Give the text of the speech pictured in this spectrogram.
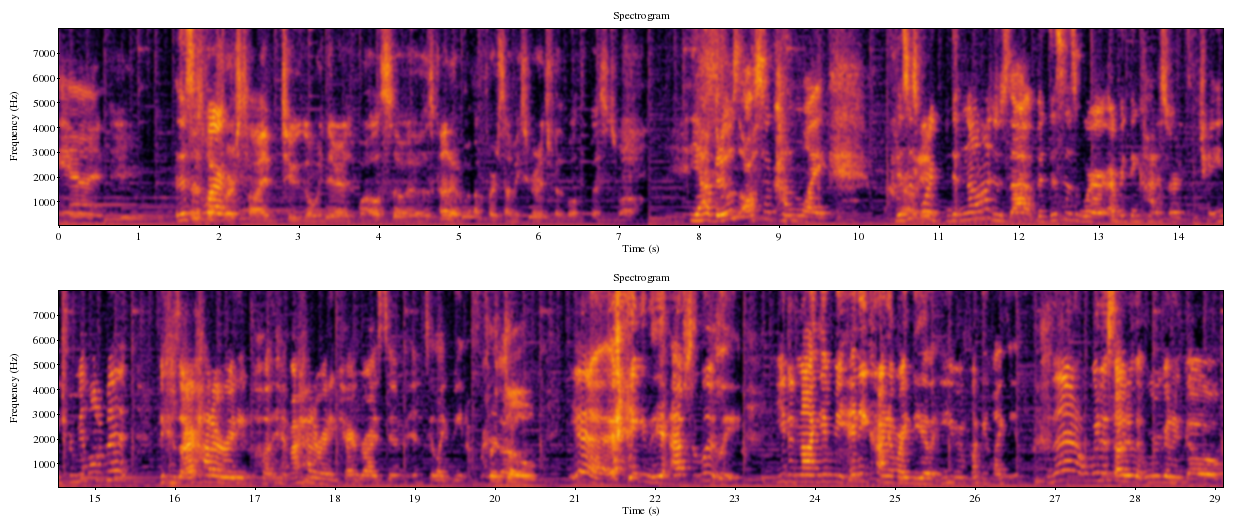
And this It is was my first time too going there as well, so it was kind of a first time experience for the both of us as well. yeah, but it was also kind of like this is where no, not just that, but this is where everything kind of started to change for me a little bit because I had already put him, I had already categorized him into like being a friend, friend zone. zone. Yeah, yeah, absolutely. You did not give me any kind of idea that you even fucking liked it. So then we decided that we were gonna go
